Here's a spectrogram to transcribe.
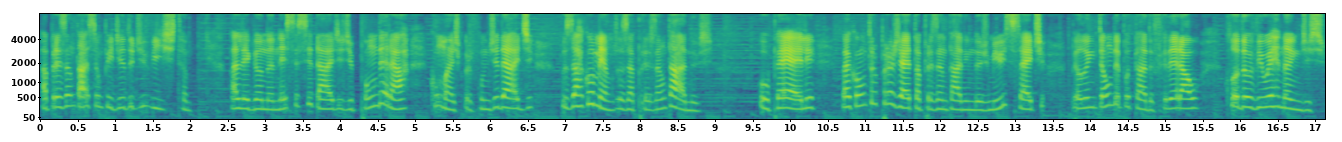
apresentasse um pedido de vista, alegando a necessidade de ponderar com mais profundidade os argumentos apresentados. O PL vai contra o projeto apresentado em 2007 pelo então deputado federal Clodovil Hernandes,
